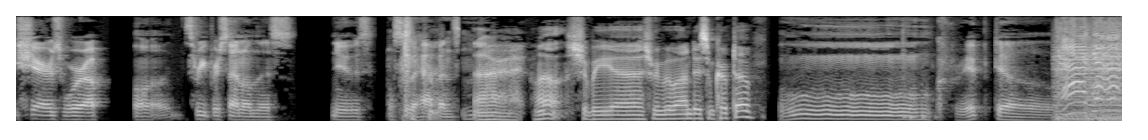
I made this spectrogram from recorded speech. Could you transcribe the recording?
shares were up three percent on this news. We'll see what happens. All right. Well, should we uh, should we move on and do some crypto? Ooh, crypto. I got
